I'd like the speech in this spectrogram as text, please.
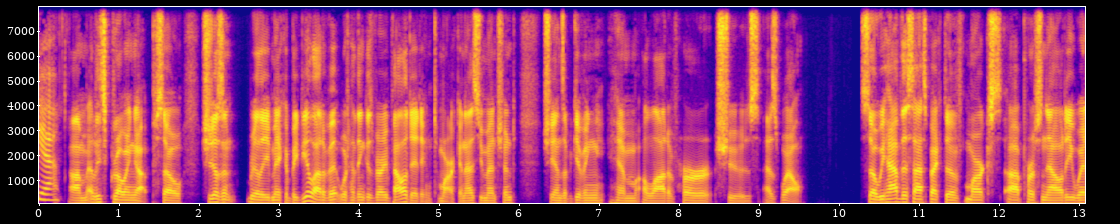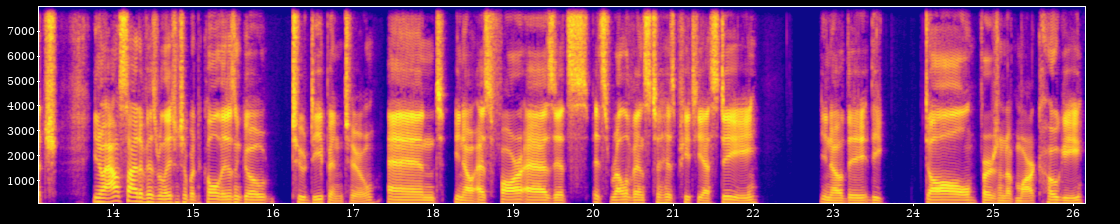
Yeah. Um, at least growing up. So she doesn't really make a big deal out of it, which I think is very validating to Mark. And as you mentioned, she ends up giving him a lot of her shoes as well. So we have this aspect of Mark's uh, personality, which, you know, outside of his relationship with Nicole, it doesn't go too deep into. And, you know, as far as its its relevance to his PTSD, you know, the the doll version of Mark Hogie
